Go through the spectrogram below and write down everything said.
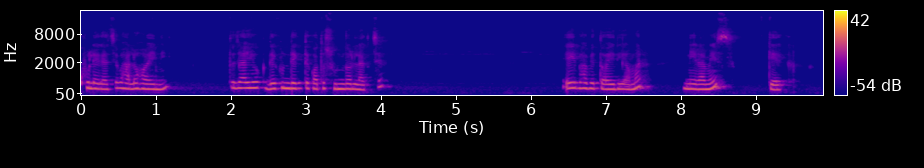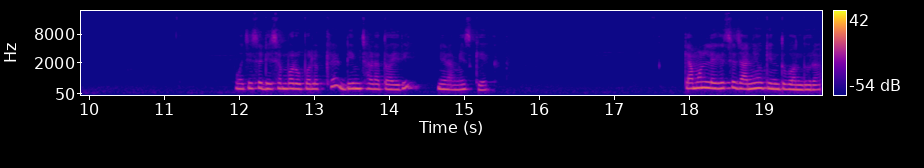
খুলে গেছে, ভালো হয়নি। তো যাই হোক, দেখুন, দেখতে কত সুন্দর লাগছে। এইভাবে তৈরি আমার নিরামিষ কেক পঁচিশে ডিসেম্বর উপলক্ষে ডিম ছাড়া তৈরি নিরামিষ কেক কেমন লেগেছে জানিও কিন্তু বন্ধুরা।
